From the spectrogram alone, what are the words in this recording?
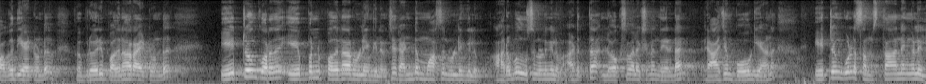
പകുതിയായിട്ടുണ്ട്. ഫെബ്രുവരി പതിനാറായിട്ടുണ്ട്. ഏറ്റവും കുറഞ്ഞത് ഏപ്രിൽ പതിനാറുള്ളെങ്കിലും വെച്ചാൽ രണ്ട് മാസത്തിനുള്ളെങ്കിലും അറുപത് ദിവസത്തിനുള്ളെങ്കിലും അടുത്ത ലോക്സഭാ ഇലക്ഷനെ നേരിടാൻ രാജ്യം പോവുകയാണ്. ഏറ്റവും കൂടുതൽ സംസ്ഥാനങ്ങളിൽ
